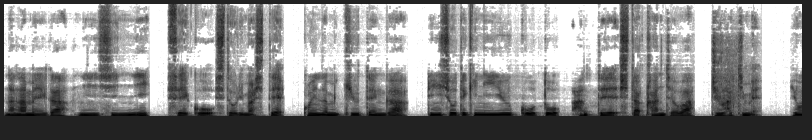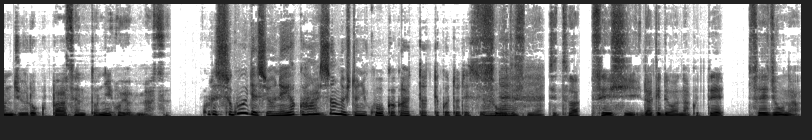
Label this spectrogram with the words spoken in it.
7名が妊娠に成功しておりまして、コエンザミ9点が臨床的に有効と判定した患者は18名、46%に及びます。これすごいですよね。約半数の人に効果があったってことですよね。はい、そうですね。実は精子だけではなくて、正常な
